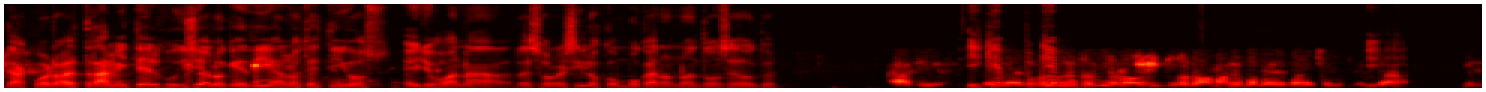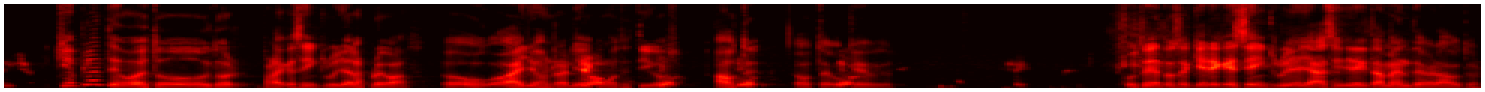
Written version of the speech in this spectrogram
de acuerdo al trámite del juicio, a lo que digan los testigos, ellos van a resolver si los convocan o no, entonces, doctor. Así es. ¿Y quién, quién planteó esto, doctor, para que se incluya las pruebas? ¿O, a ellos en realidad como testigos? ah, usted, usted, doctor. Usted entonces quiere que se incluya ya así directamente, ¿verdad, doctor?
